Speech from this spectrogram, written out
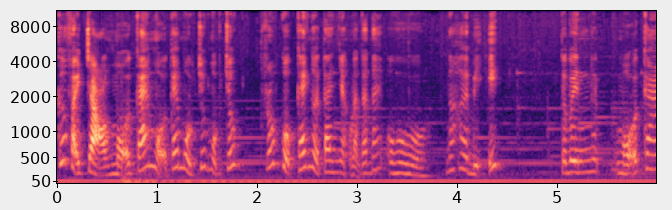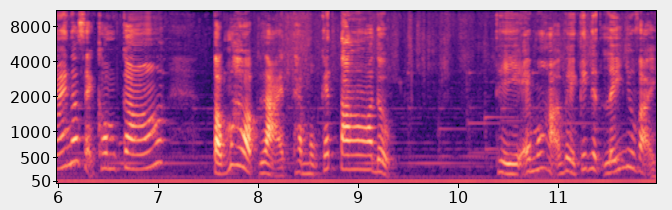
cứ phải chọn mỗi cái mỗi cái một chút một chút. Rốt cuộc cái người ta nhận là ta thấy, ồ, nó hơi bị ít. Tại vì mỗi cái nó sẽ không có tổng hợp lại thành một cái to được. Thì em muốn hỏi về cái nghịch lý như vậy.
